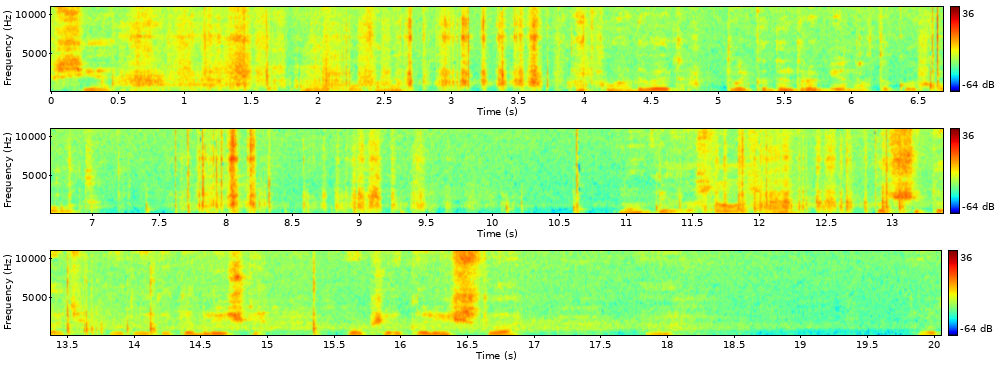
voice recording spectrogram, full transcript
все. Накопано откладывает только дендробена такой холод. Ну и осталось мне посчитать вот в этой табличке общее количество. Вот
